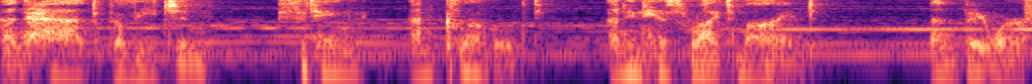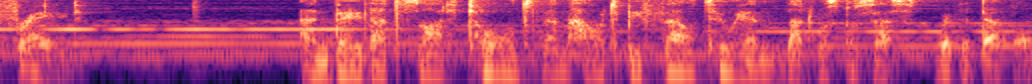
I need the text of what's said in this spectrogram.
and had the legion, sitting and clothed, and in his right mind. And they were afraid. And they that saw it told them how it befell to him that was possessed with the devil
